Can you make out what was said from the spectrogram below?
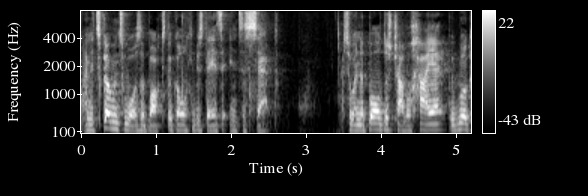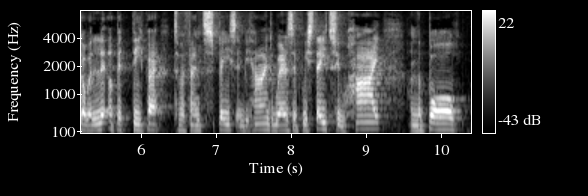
and it's going towards the box, the goalkeeper's there to intercept. So when the ball does travel higher, we will go a little bit deeper to prevent space in behind. Whereas if we stay too high and the ball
